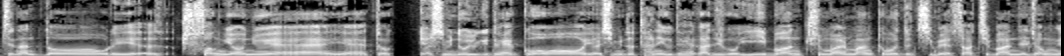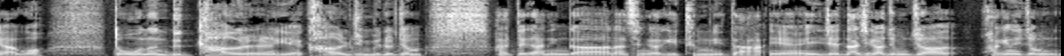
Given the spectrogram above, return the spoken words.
지난 또 우리 추석 연휴에 예, 또 열심히 놀기도 했고 열심히 또 다니기도 해가지고 이번 주말만큼은 또 집에서 집안일 정리하고 또 오는 늦 가을 예 가을 준비를 좀 할 때가 아닌가라는 생각이 듭니다. 예 이제 날씨가 좀 저 확연히 좀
